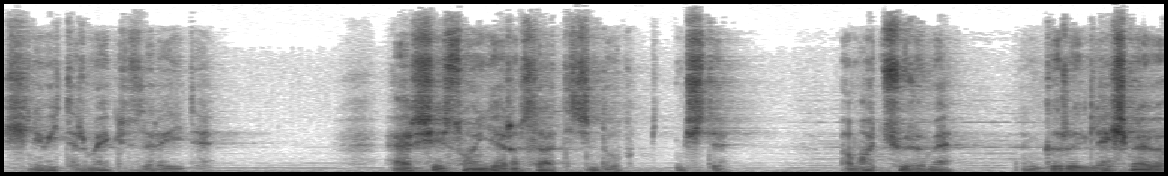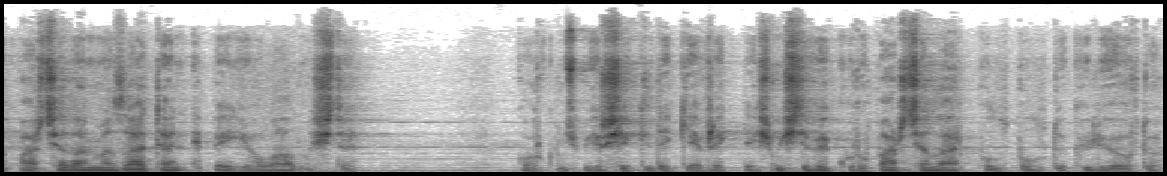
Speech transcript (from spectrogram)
işini bitirmek üzereydi. Her şey son yarım saat içinde olup bitmişti. Ama çürüme, grileşme ve parçalanma zaten epey yol almıştı. Korkunç bir şekilde gevrekleşmişti ve kuru parçalar pul pul dökülüyordu.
